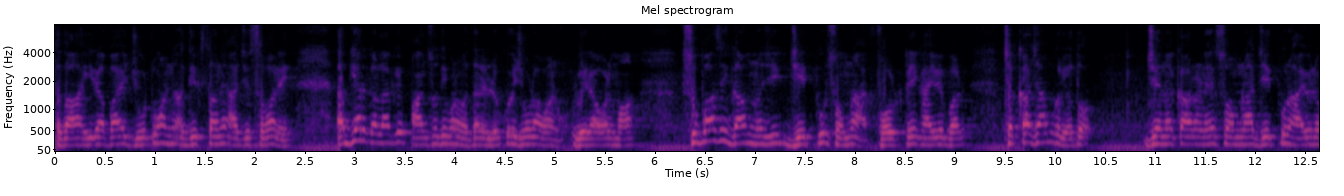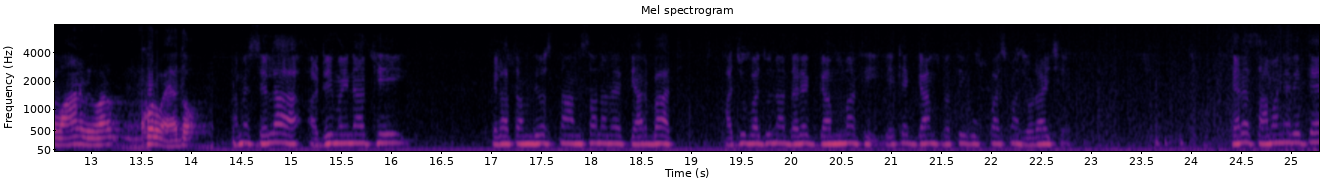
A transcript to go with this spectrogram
તથા હીરાભાઈ જોટવાના અધ્યક્ષસ્થાને આજે સવારે અગિયાર કલાકે પાંચસોથી પણ વધારે લોકોએ જોડાવાનું વેરાવળમાં સુપાસી ગામ નજીક Jetpur Somnath four track highway પર ચક્કાજામ કર્યો હતો, જેના કારણે સોમનાથ જેતપુર હાઈવેનો વાહન વ્યવહાર ખોરવાયો હતો. અમે છેલ્લા અઢી મહિનાથી પેલા ત્રણ દિવસના અનશન અને ત્યારબાદ આજુબાજુના દરેક ગામમાંથી એક એક ગામ પ્રતિક ઉપવાસમાં જોડાય છે. ત્યારે સામાન્ય રીતે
